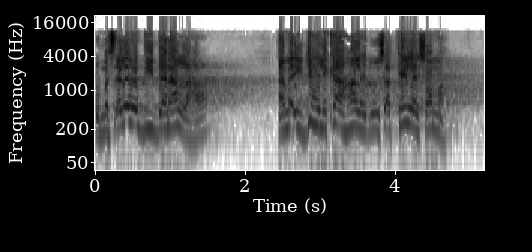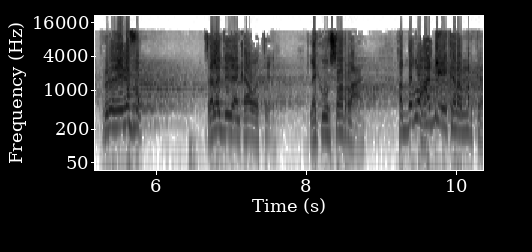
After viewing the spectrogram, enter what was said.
uu mas'alada diidanaan lahaa ama ay jahli ka ahaan lahayd uu is adkayn lahay soo maha xurada iga foq salaadeedii aan kaa wata ah laakiin wuu soo raacay. Haddaba waxaa dhici kara marka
